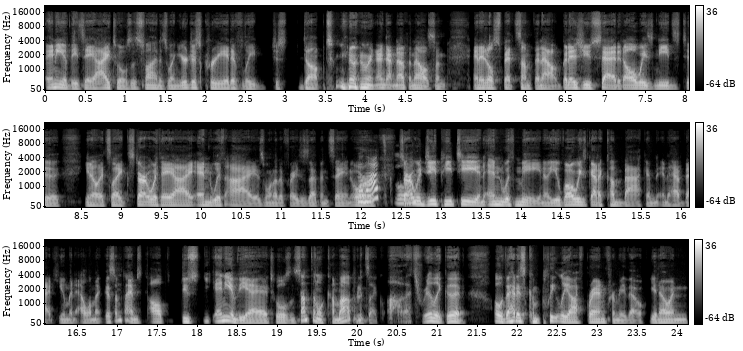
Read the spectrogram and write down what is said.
any of these AI tools is fun is when you're just creatively just dumped, you know, I got nothing else and and it'll spit something out. But as you said, it always needs to, you know, it's like start with AI, end with I is one of the phrases I've been saying. Or well, cool. start with GPT and end with me. You know, you've always got to come back and, and have that human element. Because sometimes I'll do any of the AI tools and something will come up and it's like, oh, that's really good. Oh, that is completely off brand for me though, you know, and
